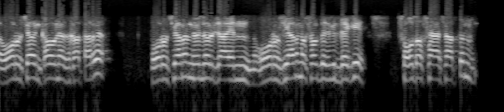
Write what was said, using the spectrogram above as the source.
орусиянын колониясы катары орусиянын өнөр жайын орусиянын ошол мезгилдеги соода саясатын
